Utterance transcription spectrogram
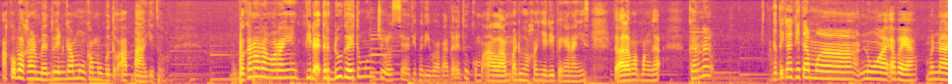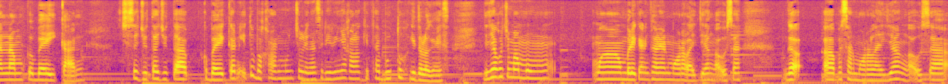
aku bakalan bantuin kamu kamu butuh apa gitu. Bahkan orang-orang yang tidak terduga itu muncul secara tiba-tiba. Kata itu hukum alam aduh aku jadi pengen nangis. Itu alam apa enggak? Karena ketika kita menuai apa ya menanam kebaikan sejuta-juta kebaikan itu bakalan muncul dengan sendirinya kalau kita butuh gitu loh guys. Jadi aku cuma mau memberikan kalian moral aja nggak usah nggak uh, pesan moral aja nggak usah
